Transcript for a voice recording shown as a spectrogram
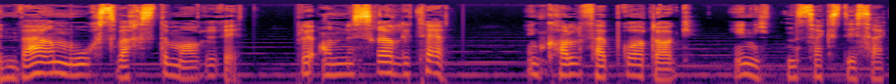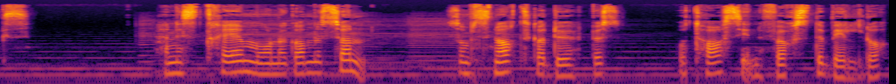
Enhver mors verste mareritt ble Annes realitet en kald februardag i 1966. Hennes tre måneder gamle sønn, som snart skal døpes og ta sine første bilder,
